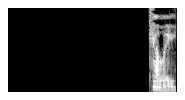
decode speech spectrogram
Kelly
